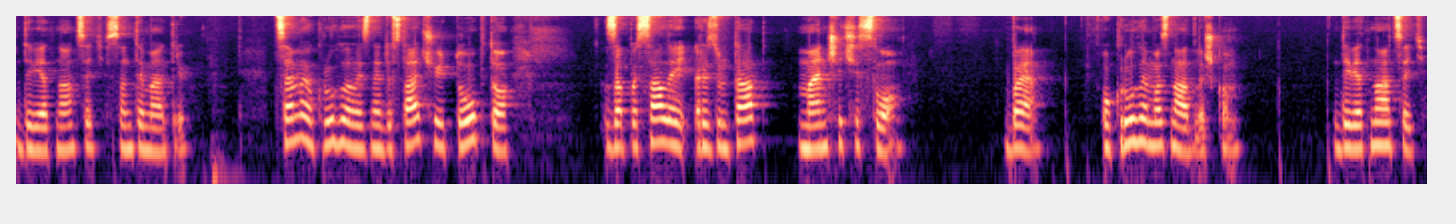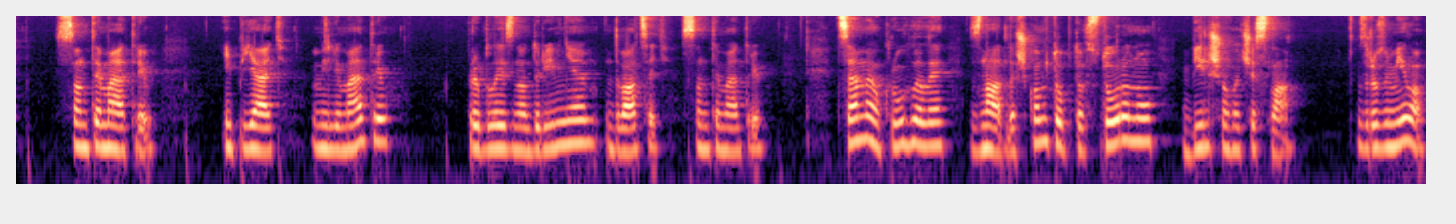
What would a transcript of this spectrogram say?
19 см. Це ми округлили з недостачею, тобто записали результат менше число. Б. Округлимо з надлишком. 19 см і 5 мм приблизно дорівнює 20 см. Це ми округлили з надлишком, тобто в сторону більшого числа. Зрозуміло?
